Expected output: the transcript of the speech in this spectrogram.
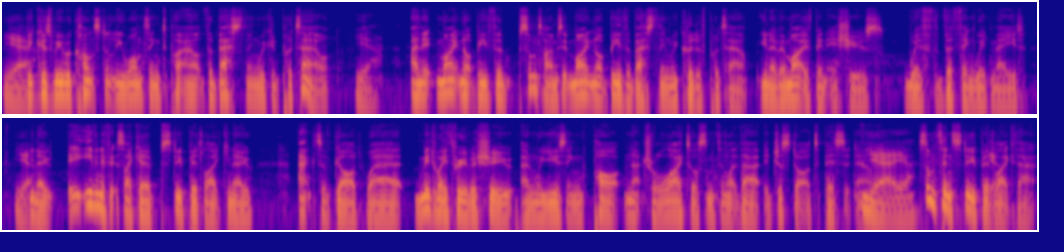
Yeah. because we were constantly wanting to put out the best thing we could put out. yeah. and it might not be the sometimes it might not be the best thing we could have put out you know there might have been issues with the thing we'd made Yeah. you know even if it's like a stupid like you know act of god where midway through the shoot and we're using part natural light or something like that it just started to piss it down Yeah. Yeah. something stupid Yeah. like that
